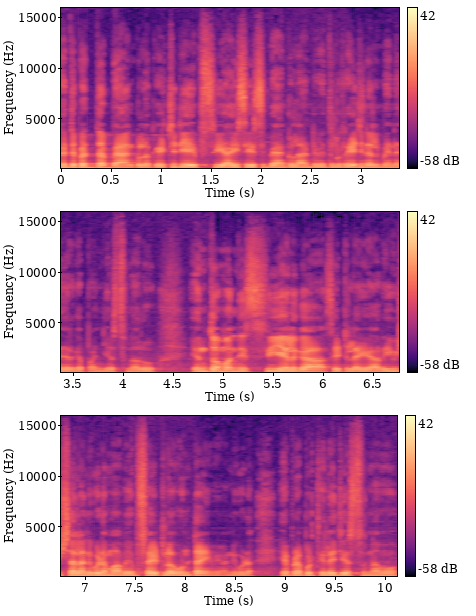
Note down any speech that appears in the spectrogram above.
పెద్ద పెద్ద బ్యాంకులకు హెచ్డిఎఫ్సి ఐసిఐసి బ్యాంకు లాంటి వ్యక్తులు రీజనల్ మేనేజర్గా పనిచేస్తున్నారు. ఎంతోమంది సీఎల్గా సెటిల్ అయ్యారు. ఈ విషయాలన్నీ కూడా మా వెబ్సైట్లో ఉంటాయి. మేము అన్నీ కూడా ఎప్పుడప్పుడు తెలియజేస్తున్నాము.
